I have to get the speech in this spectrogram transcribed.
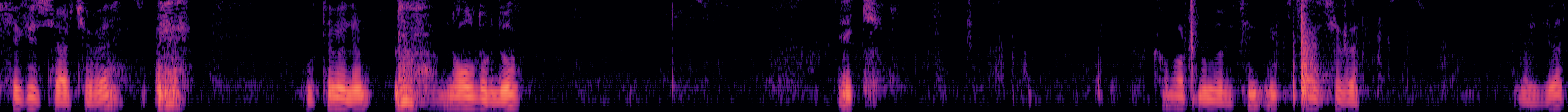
8 çerçeve. Muhtemelen doldurdu. Ek kabartmalar için ek çerçeve vereceğiz.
